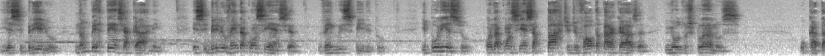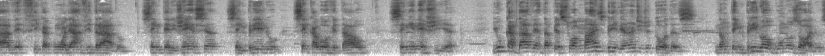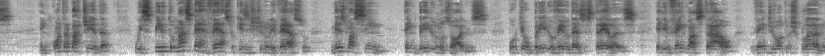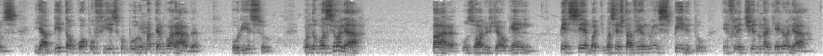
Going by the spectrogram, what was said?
E esse brilho não pertence à carne. Esse brilho vem da consciência, vem do espírito. E por isso, quando a consciência parte de volta para casa, em outros planos, o cadáver fica com o olhar vidrado, sem inteligência, sem brilho, sem calor vital, sem energia. E o cadáver da pessoa mais brilhante de todas não tem brilho algum nos olhos. Em contrapartida, o espírito mais perverso que existe no universo, mesmo assim, tem brilho nos olhos, porque o brilho veio das estrelas, ele vem do astral, vem de outros planos e habita o corpo físico por uma temporada. Por isso, quando você olhar para os olhos de alguém, perceba que você está vendo um espírito refletido naquele olhar.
